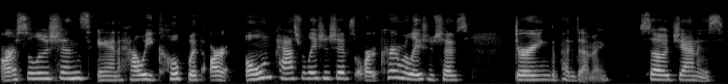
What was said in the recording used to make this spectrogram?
our solutions and how we cope with our own past relationships or current relationships during the pandemic. So, Janice,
